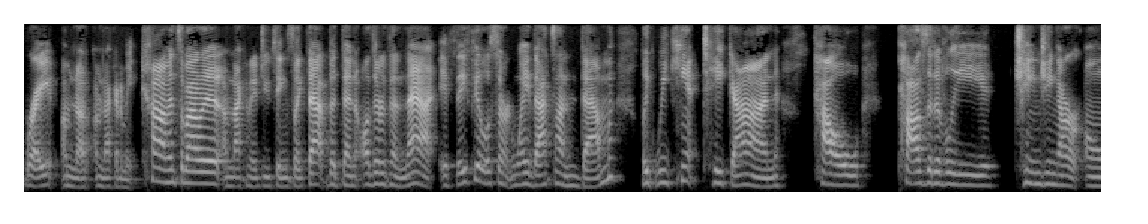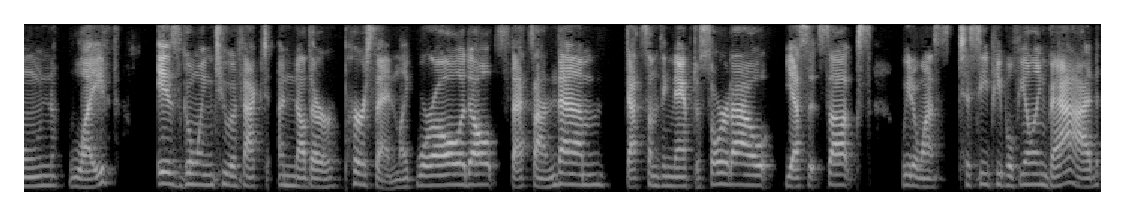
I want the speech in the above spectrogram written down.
right i'm not i'm not going to make comments about it i'm not going to do things like that but then other than that if they feel a certain way that's on them like we can't take on how positively changing our own life is going to affect another person. Like we're all adults, that's on them. That's something they have to sort out. Yes, it sucks. We don't want to see people feeling bad,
